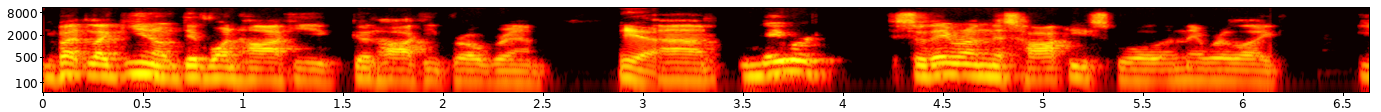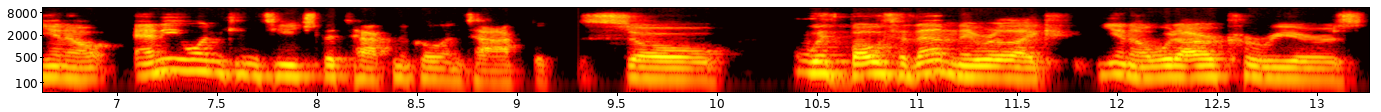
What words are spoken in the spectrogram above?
but like you know, Div One hockey, good hockey program. Yeah. Um, they were so they run this hockey school, and they were like, you know, anyone can teach the technical and tactical. So with both of them, they were like, you know, with our careers,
